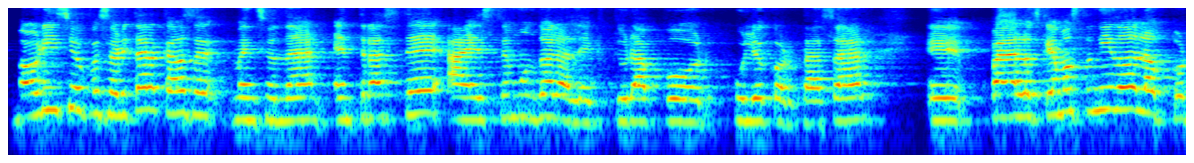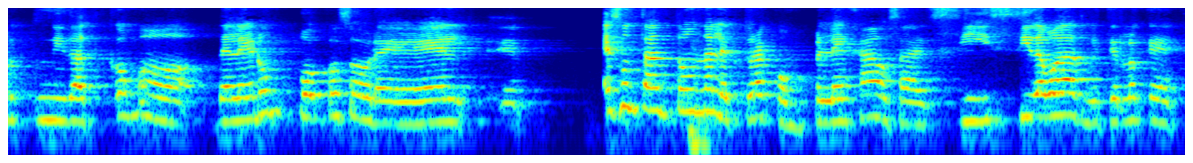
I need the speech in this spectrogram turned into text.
Mauricio, pues ahorita lo acabas de mencionar, entraste a este mundo de la lectura por Julio Cortázar eh, para los que hemos tenido la oportunidad como de leer un poco sobre él, eh, es un tanto una lectura compleja, o sea, sí, sí debo de admitirlo que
